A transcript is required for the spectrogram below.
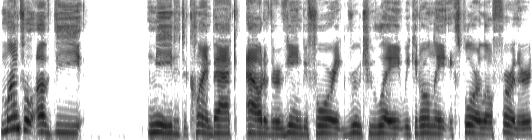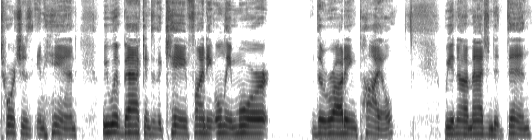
Mindful of the need to climb back out of the ravine before it grew too late, we could only explore a little further, torches in hand. We went back into the cave, finding only more the rotting pile. We had not imagined it then.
